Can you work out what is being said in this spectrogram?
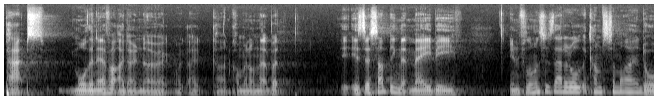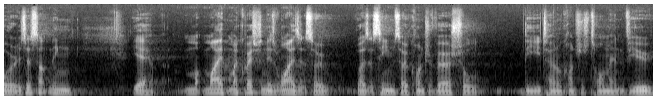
perhaps more than ever, I don't know. I, I can't comment on that. But is there something that maybe influences that at all that comes to mind, or is there something? Yeah, my my question is why is it so? Why does it seem so controversial? The eternal conscious torment view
